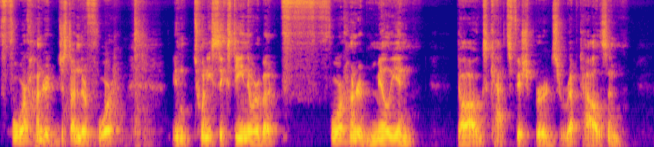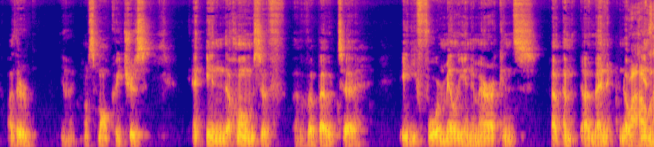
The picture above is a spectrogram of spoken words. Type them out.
400, just under four. In 2016, there were about 400 million dogs, cats, fish, birds, reptiles, and other you know, small creatures in the homes of, of about uh, 84 million Americans. Um, um, no, wow. in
